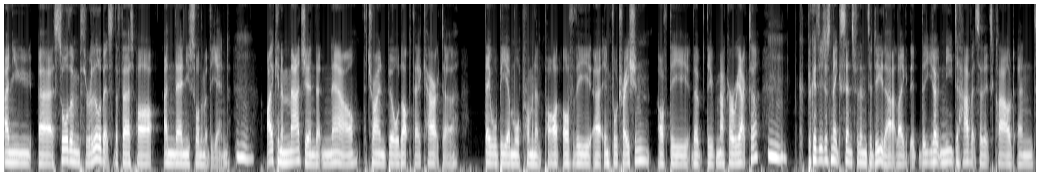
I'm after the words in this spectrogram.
and you uh, saw them through a little bits of the first part, and then you saw them at the end. I can imagine that now to try and build up their character, they will be a more prominent part of the uh, infiltration of the the, the Mako reactor Mhm. because it just makes sense for them to do that. Like it, that you don't need to have it so that it's Cloud and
